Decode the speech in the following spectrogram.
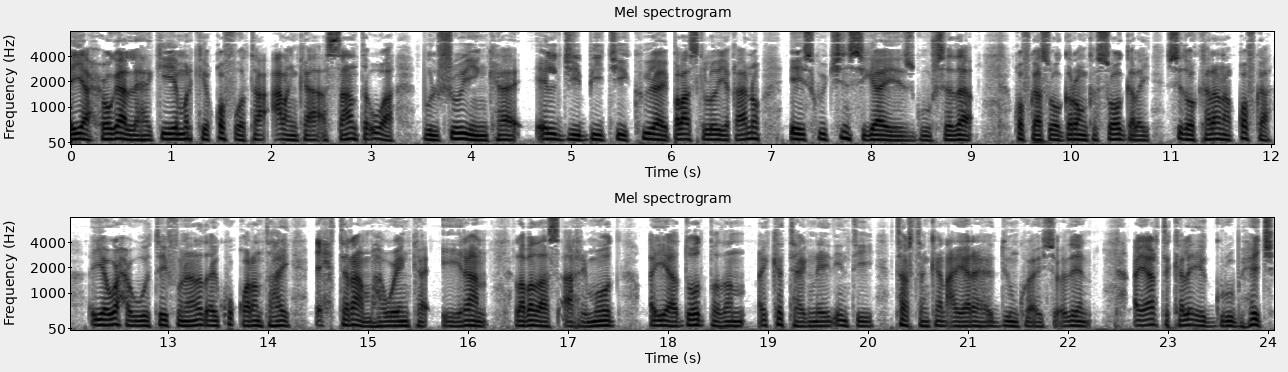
ayaa xoogaa la hakiyey markii qof wata calanka astaanta u ah bulshooyinka l g b t q i balaska loo yaqaano ee isku jinsiga ee isguursada. Qofkaas oo garoonka soo galay sidoo kalena qofka ayaa waxa uu watay funaanad ay ku qoran tahay ixtiraam haweenka iiraan. Labadaas arrimood ayaa dood badan ka taagnayd intii tartankan cayaaraha adduunku ay socdeen. Cayaarta kale ee group h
